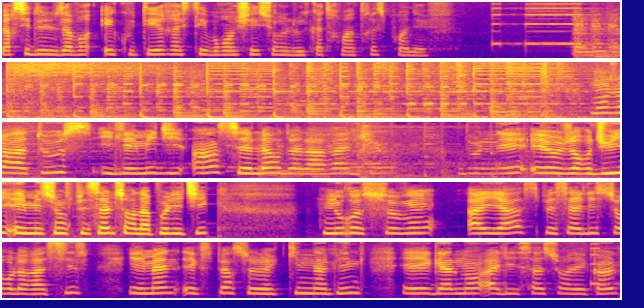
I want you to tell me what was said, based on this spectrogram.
Merci de nous avoir écoutés. Restez branchés sur le 93.9. Bonjour à tous, il est midi 1, c'est l'heure de la radio et aujourd'hui émission spéciale sur la politique. Nous recevons Aya, spécialiste sur le racisme, Imen, expert sur le kidnapping et également Alissa sur l'école.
